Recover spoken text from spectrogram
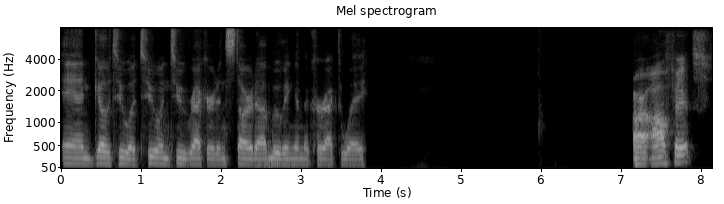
and go to a two and two record and start uh, moving in the correct way? Our offense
